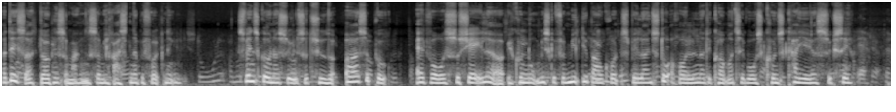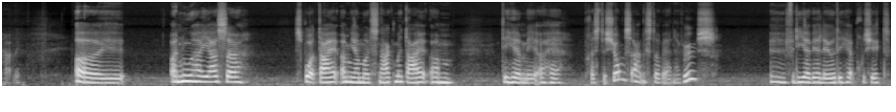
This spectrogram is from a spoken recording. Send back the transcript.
Og det er så dobbelt så mange som i resten af befolkningen. Svenske undersøgelser tyder også på, at vores sociale og økonomiske familiebaggrund spiller en stor rolle, når det kommer til vores kunstkarrieres succes. Ja, det har vi. Og, øh, og nu har jeg så spurgt dig, om jeg måtte snakke med dig om det her med at have præstationsangst og være nervøs, øh, fordi jeg er ved at lave det her projekt.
